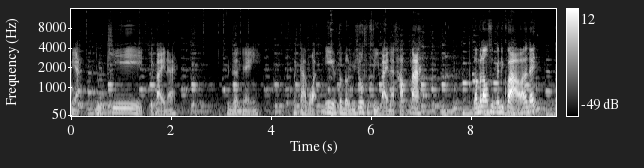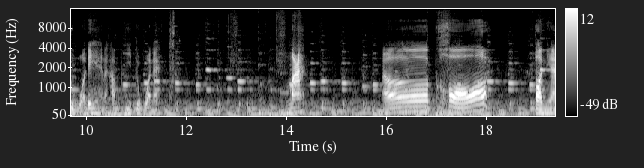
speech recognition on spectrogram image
เนี่ยอยู่ที่กี่ใบนะเหลืองอยู่ไหนนี่ โอ๊ยตาบอด นี่ตัวเหลืองอยู่ที่ใบนะครับ มา เรามาลองสุ่มกันดีกว่าว่าได้ตั๋วแดงนะครับ กี่ตัวนะ มา เออขอ ตอนเนี้ย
